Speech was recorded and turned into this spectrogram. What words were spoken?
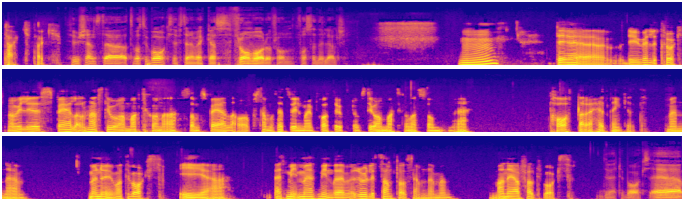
Tack, tack. Hur känns det att vara tillbaks efter en veckas frånvaro från Fossa del Alci? Mm, det, det är ju väldigt tråkigt. Man vill ju spela de här stora matcherna som spelar och på samma sätt vill man ju prata upp de stora matcherna som eh, pratare helt enkelt. Men, eh, men nu är man tillbaks i, eh, ett, med ett mindre roligt samtalsämne men man är i alla fall tillbaks. Du är tillbaks. Eh,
